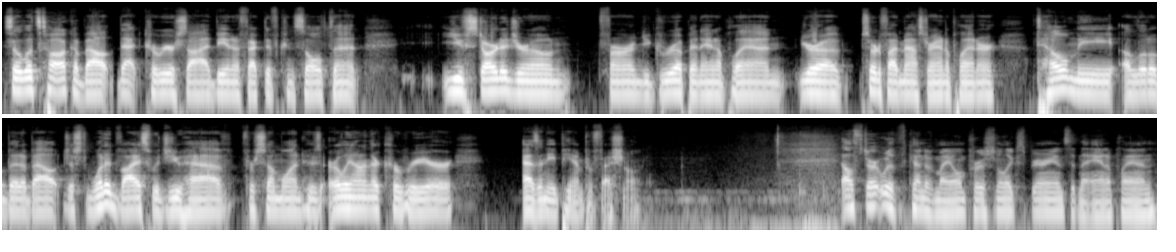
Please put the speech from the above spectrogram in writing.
So let's talk about that career side, being an effective consultant. You've started your own firm. You grew up in Anaplan. You're a certified master Anaplanner tell me a little bit about just what advice would you have for someone who's early on in their career as an EPM professional? I'll start with kind of my own personal experience in the Anaplan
